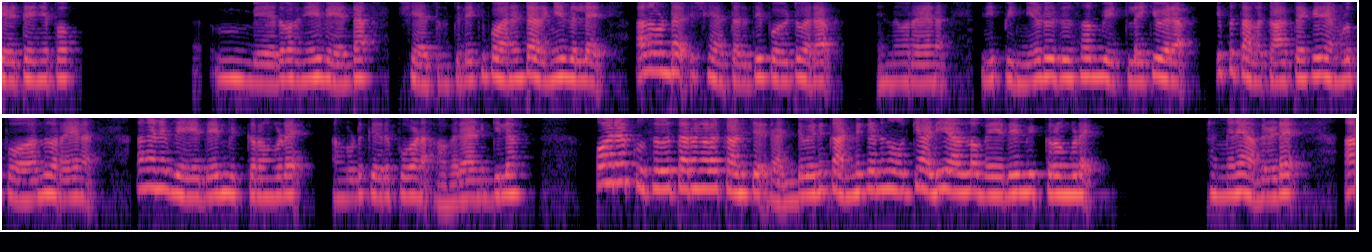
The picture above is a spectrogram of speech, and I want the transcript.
കേട്ട് കഴിഞ്ഞപ്പം വേദ പറഞ്ഞേ വേണ്ട. ക്ഷേത്രത്തിലേക്ക് പോകാനായിട്ട് ഇറങ്ങിയതല്ലേ. അതുകൊണ്ട് ക്ഷേത്രത്തിൽ പോയിട്ട് വരാം. എന്ന് പറയണം. ഇനി പിന്നീട് ഒരു ദിവസം വീട്ടിലേക്ക് വരാം. ഇപ്പൊ തലക്കാലത്തേക്ക് ഞങ്ങൾ പോകാമെന്ന് പറയണം. അങ്ങനെ വേദയും വിക്രം കൂടെ അങ്ങോട്ട് കയറി പോവാണ്. അവരാണെങ്കിലും? ഓരോ കുസൃത്തരങ്ങളെ കാണിച്ച് രണ്ടുപേരും കണ്ണു കണ്ണു നോക്കി അടിയാണല്ലോ വേദയും വിക്രം കൂടെ. അങ്ങനെ അവരുടെ ആ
